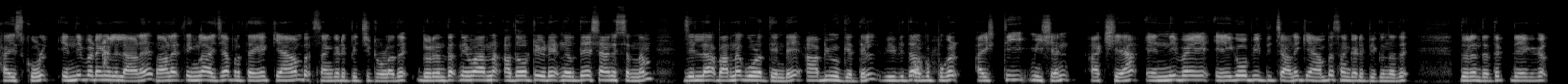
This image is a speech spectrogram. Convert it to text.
high school എന്നിവിടങ്ങളിലാണ് നാളെ തിങ്കളാഴ്ച പ്രത്യേക ക്യാമ്പ് സംഘടിപ്പിച്ചിട്ടുള്ളത്. ദുരന്ത നിവാരണ അതോറിറ്റിയുടെ നിർദ്ദേശാനുസരണം ജില്ലാ ഭരണകൂടത്തിന്റെ ആഭിമുഖ്യത്തിൽ വിവിധ വകുപ്പുകൾ ഐഷ്ടി മിഷൻ അക്ഷയ എന്നിവയെ ഏകോപിപ്പിച്ചാണ് ക്യാമ്പ് സംഘടിപ്പിക്കുന്നത്. ദുരന്തത്തിൽ രേഖകൾ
